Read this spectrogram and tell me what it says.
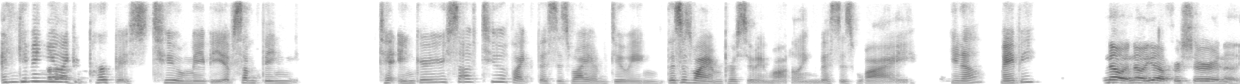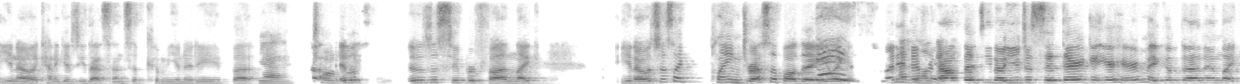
And giving you like um, a purpose too, maybe of something to anchor yourself to of like this is why I'm doing this is why I'm pursuing modeling. This is why, you know, maybe. no, no, yeah, for sure. And uh, you know, it kind of gives you that sense of community. But Yeah, uh, totally. it was it was just super fun. Like, you know, it's just like playing dress up all day. You like many I different outfits. You know, you just sit there, get your hair and makeup done, and like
